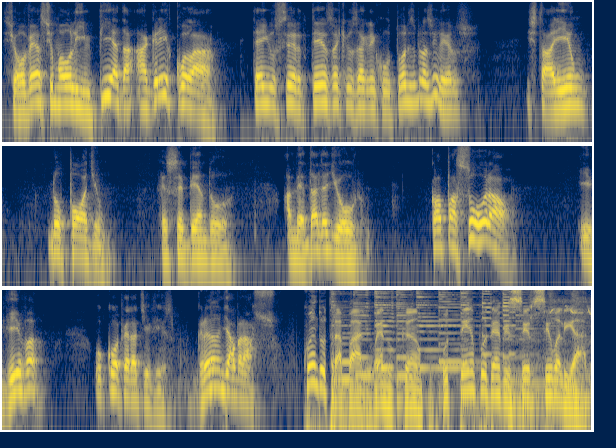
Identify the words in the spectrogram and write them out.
Se houvesse uma Olimpíada Agrícola, tenho certeza que os agricultores brasileiros estariam no pódio, recebendo a medalha de ouro. Copa Sul Rural e viva o cooperativismo. Grande abraço. Quando o trabalho é no campo, o tempo deve ser seu aliado.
